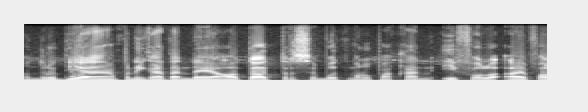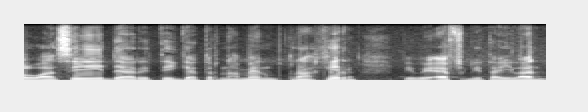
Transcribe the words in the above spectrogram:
Menurut dia, peningkatan daya otot tersebut merupakan evalu- evaluasi dari tiga turnamen terakhir BWF di Thailand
